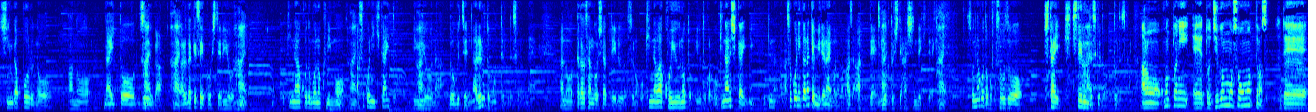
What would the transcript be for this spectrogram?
シンガポールのあの Night Zoo があれだけ成功しているように、沖縄こどもの国もあそこに行きたいというような動物園になれると思ってるんですけどね、あの高田さんがおっしゃっているその沖縄固有のというところ沖縄にしか沖縄あそこに行かなきゃ見れないものがまずあって魅力として発信できて、はい、そんなことを僕想像したいしてるんですけど、はい、どうですか？あの本当に、えーと、自分もそう思ってます。で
